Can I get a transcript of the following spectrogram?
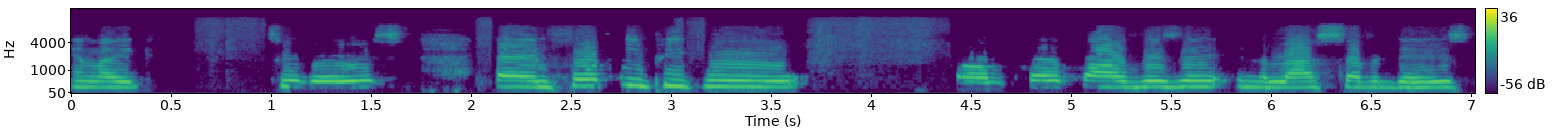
in like two days, and 14 people um, profile visit in the last seven days,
